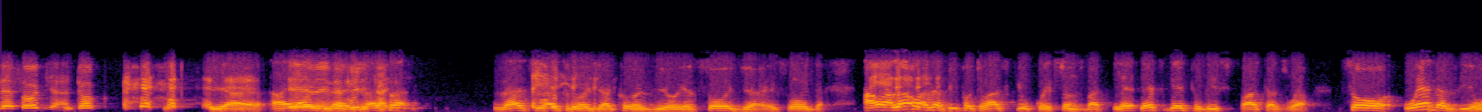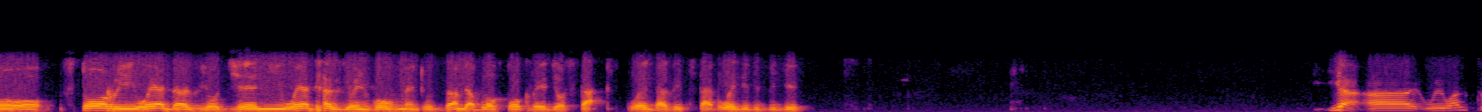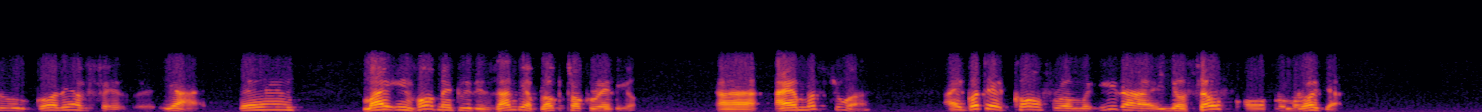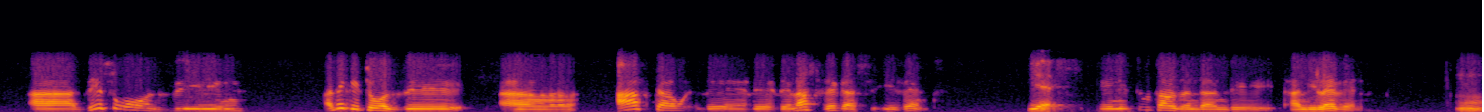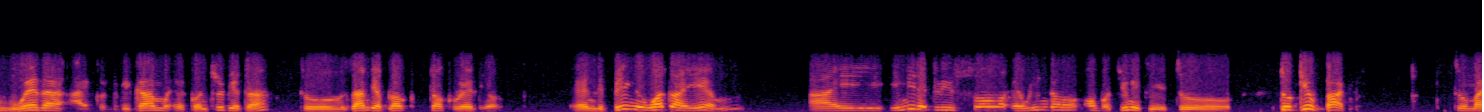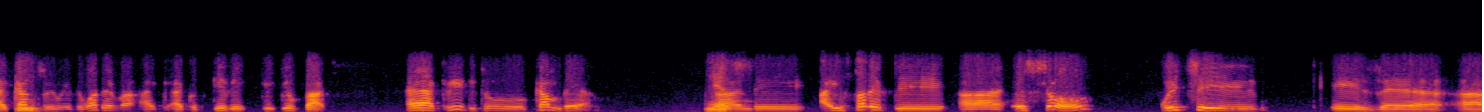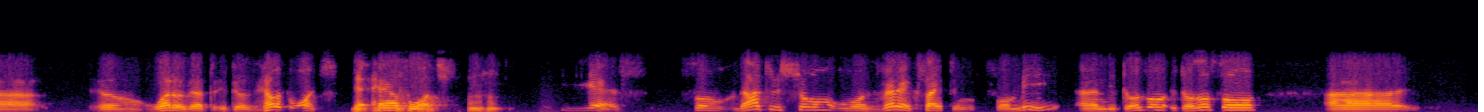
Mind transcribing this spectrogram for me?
a soldier, doc. yeah, I like that. That's what, that's what Roger calls you, a soldier, a soldier. I'll allow other people to ask you questions, but let, let's get to this part as well. So, where does your story, where does your journey, where does your involvement with Zambia Blog Talk Radio start? Where does it start? Where did it begin? Yeah, uh, we want to go there. Yeah, my involvement with Zambia Blog Talk Radio. Uh, I am not sure. I got a call from either yourself or from Roger. Uh, this was the, I think it was the uh, after the, the the Las Vegas event Yes. in 2011 Mhm. whether I could become a contributor to Zambia Blog Talk Radio. And being what I am, I immediately saw a window opportunity to to give back to my country with whatever I, I could give it gi- give back. I agreed to come there, Yes. and uh, I started the, uh, a show which uh, is uh, uh, uh, what was that? It was Health Watch. The Health Watch. Mhm. Yes. So that show was very exciting for me, and it also it was also uh,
